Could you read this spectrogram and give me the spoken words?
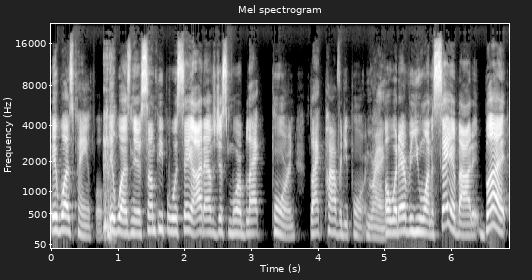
It was painful. It was. And there's some people would say, oh, that was just more black porn, black poverty porn, Right. or whatever you want to say about it. But,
